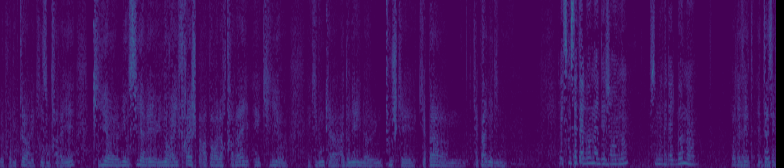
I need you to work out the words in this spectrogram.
le producteur avec qui ils ont travaillé, qui lui aussi avait une oreille fraîche par rapport à leur travail et qui, et qui donc a, a donné une, une touche qui n'est qui est pas, euh, qui est pas anodine. Est-ce que cet album a déjà un nom Ce nouvel album What is it? Does it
